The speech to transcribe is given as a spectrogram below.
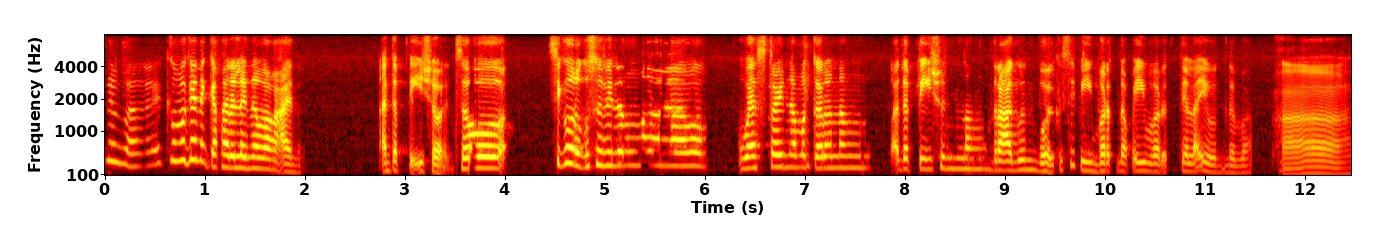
Diba? Kumbaga nagkakaroon lang ng mga ano, adaptation. So, siguro gusto rin ng mga western na magkaroon ng adaptation ng Dragon Ball kasi favorite na favorite nila yun, diba? Ah,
